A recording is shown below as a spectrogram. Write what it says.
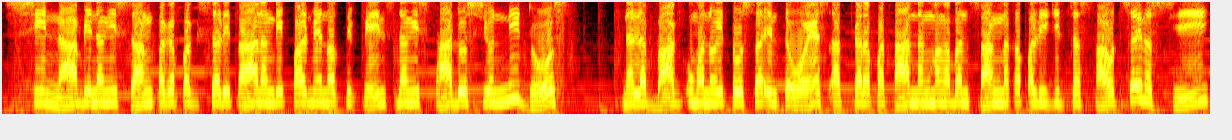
Sinabi ng isang tagapagsalita ng Department of Defense ng Estados Unidos na labag umano ito sa interes at karapatan ng mga bansang nakapaligid sa South China Sea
